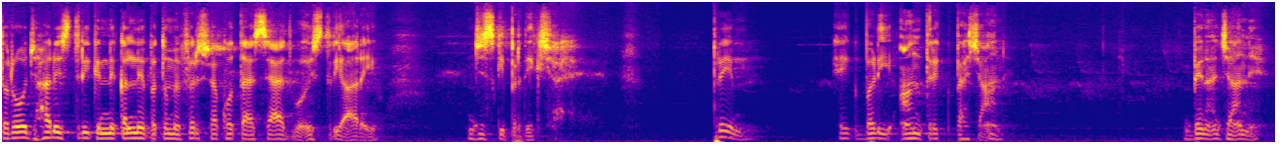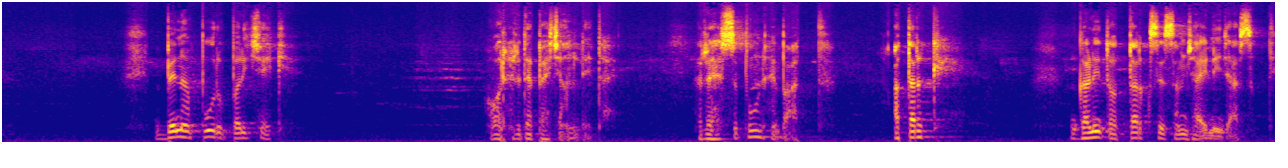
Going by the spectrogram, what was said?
तो रोज हर स्त्री के निकलने पर तुम्हें फिर शक होता है, शायद वो स्त्री आ रही हो, जिसकी प्रतीक्षा है। प्रेम एक बड़ी आंतरिक पहचान है। बिना जाने, बिना पूर्व परिचय के और हृदय पहचान लेता है। रहस्यपूर्ण है बात, अतर्क है। गणित और तर्क से समझाई नहीं जा सकती।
